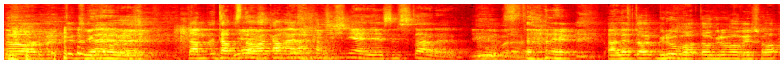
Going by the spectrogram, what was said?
Norbert, ty denerwujesz. Tam, tam stała kamera. ciśnienie, jestem stary i umrę. Stary, ale to grubo, to grubo wyszło,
